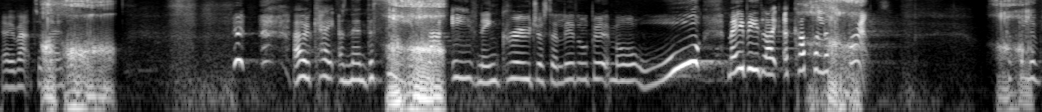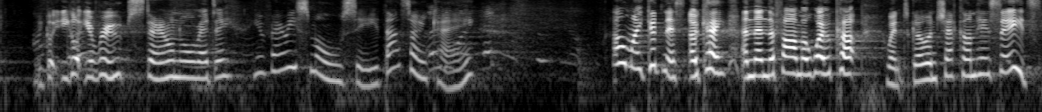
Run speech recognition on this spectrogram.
Go back to bed. okay, and then the seeds that evening grew just a little bit more. Ooh, maybe like a couple of. A couple of. You got, you got your roots down already. You're a very small seed. That's okay. Oh my goodness. Okay, and then the farmer woke up, went to go and check on his seeds.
